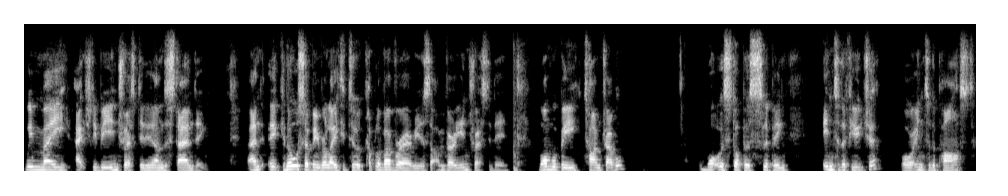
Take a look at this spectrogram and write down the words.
we may actually be interested in understanding. And it can also be related to a couple of other areas that I'm very interested in. One would be time travel, what would stop us slipping into the future or into the past?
